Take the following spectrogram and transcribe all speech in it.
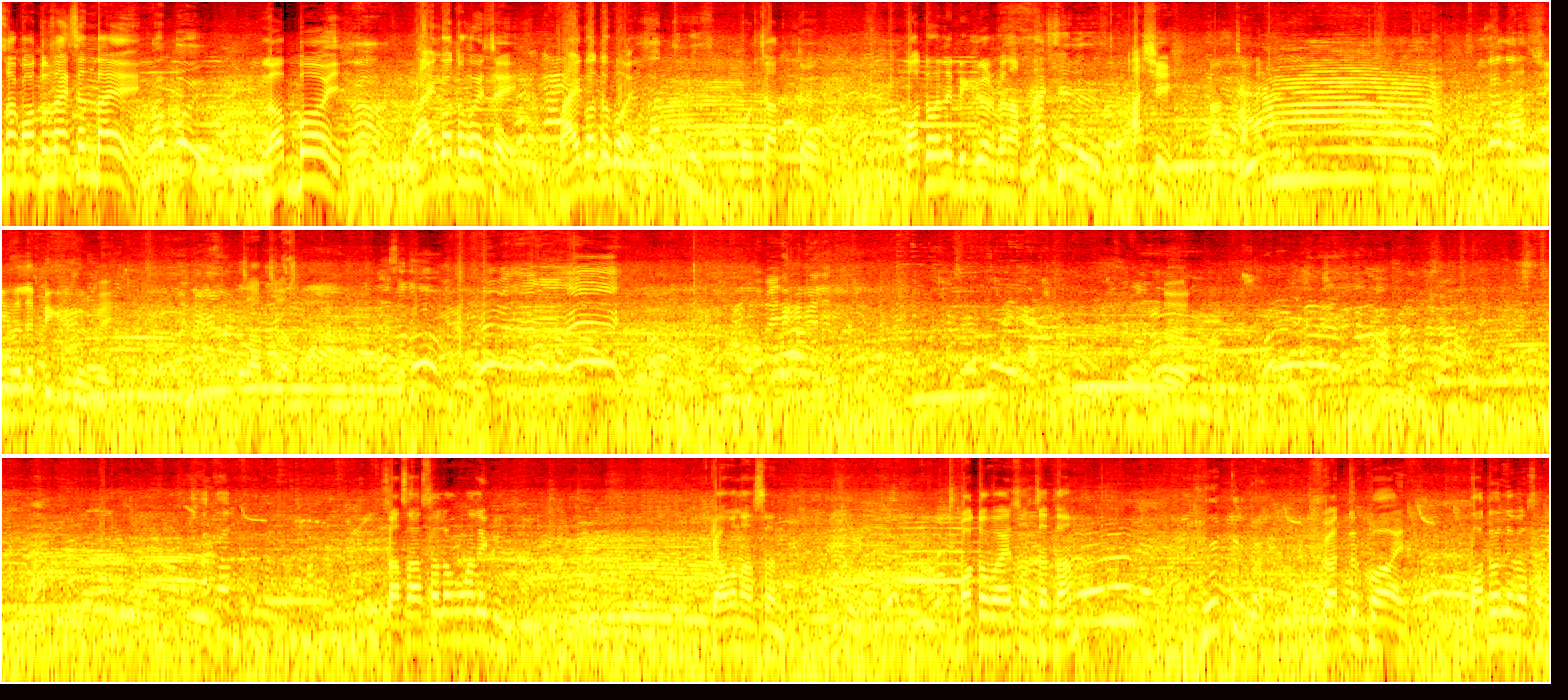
চাচা কত চাইছেন ভাই? নব্বই। ভাই কত কইছে? ভাই কত কয়? পঁচাত্তর। কত হলে বিক্রি করবেন আপনি? আশি আচ্ছা। আশি হলে বিক্রি করবে। আচ্ছা চাচা আসসালামু আলাইকুম। কেমন আছেন? কত ভাই চাচার দাম? চুয়াত্তর কয় কত হলে বেছেন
